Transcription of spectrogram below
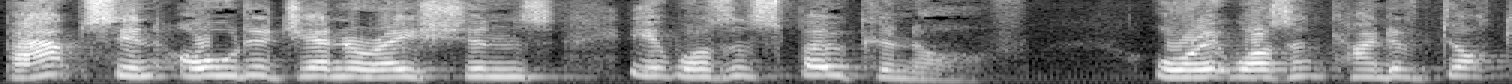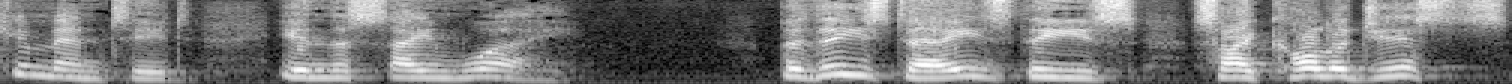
Perhaps in older generations it wasn't spoken of, or it wasn't kind of documented in the same way. But these days, these psychologists,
